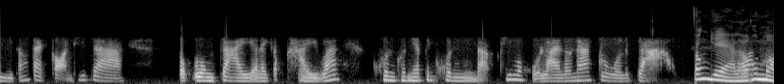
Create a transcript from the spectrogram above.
ดีๆ ตั้งแต่ก่อนที่จะตกลงใจอะไรกับใครว่า คนคนนี้เป็นคนแบบที่โมโหร้ายแล้วน่ากลัวหรือเปล่า ต้องแย่แล้วคุณหมอ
